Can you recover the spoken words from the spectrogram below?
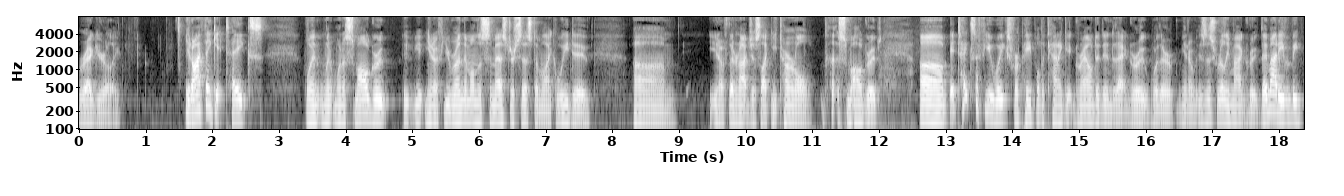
regularly. You know, I think it takes when when, when a small group, you know, if you run them on the semester system like we do, um, you know, if they're not just like eternal small groups, um, it takes a few weeks for people to kind of get grounded into that group where they're, you know, is this really my group? They might even be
